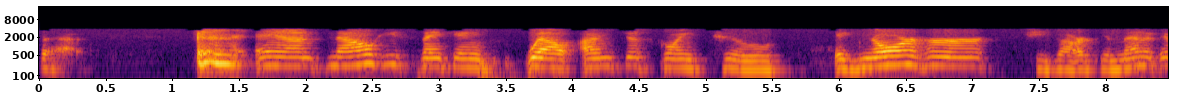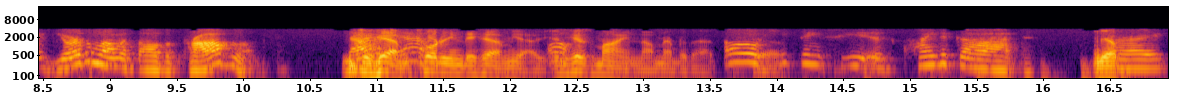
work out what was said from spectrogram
that. and now he's thinking, well, I'm just going to ignore her. She's argumentative. You're the one with all the problems. Not to him, according to him, yeah, Oh. in his mind. Now remember that. Oh, yeah. he thinks he is quite a god. Yep. All right.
